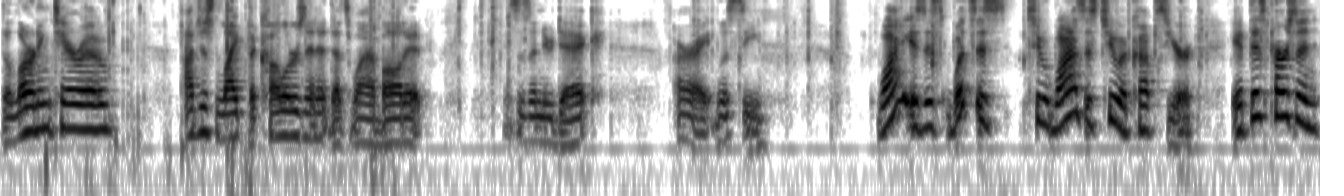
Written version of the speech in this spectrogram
the learning tarot. I just like the colors in it. That's why I bought it. This is a new deck. All right, let's see. Why is this, what's this two, why is this Two of Cups here? If this person,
